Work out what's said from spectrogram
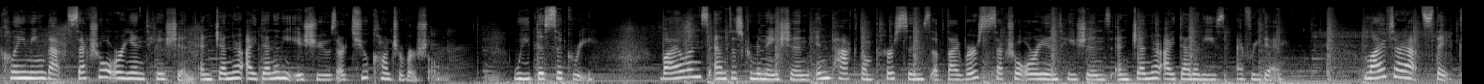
claiming that sexual orientation and gender identity issues are too controversial. We disagree. Violence and discrimination impact on persons of diverse sexual orientations and gender identities every day. Lives are at stake,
